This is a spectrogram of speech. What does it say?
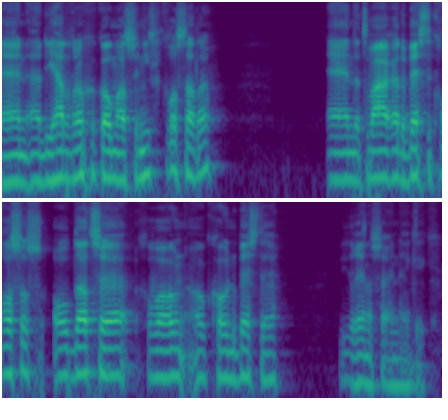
En eh, die hadden er ook gekomen als ze niet gecrossed hadden. En dat waren de beste crossers, omdat ze gewoon ook gewoon de beste wielrenners zijn, denk ik.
